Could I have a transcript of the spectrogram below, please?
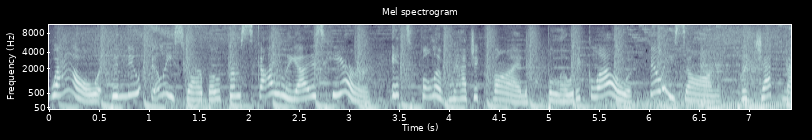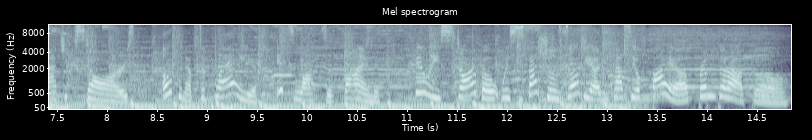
Wow, the new Filly Star boat from Skylia is here. It's full of magic fun. Blow to glow, Filly song, project magic stars, open up to play. It's lots of fun. Filly Starboat with special Zodia and Casiopeia from Dracco.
